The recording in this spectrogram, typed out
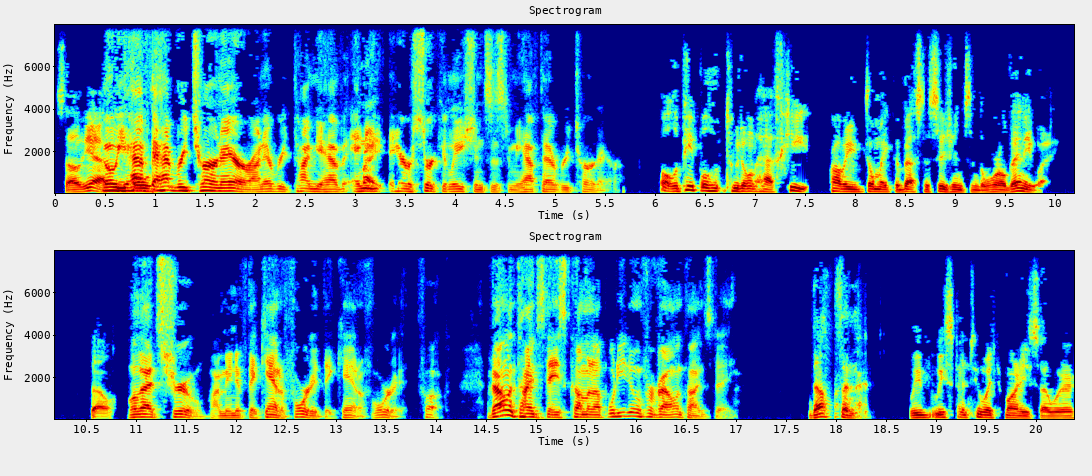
So yeah. no, you have to have return air on every time you have any Right. air circulation system. You have to have return air. Well, the people who don't have heat probably don't make the best decisions in the world anyway. So Well, that's true. I mean, if they can't afford it, they can't afford it. Fuck. Valentine's Day's coming up. What are you doing for Valentine's Day? nothing. We we spent too much money, so we're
